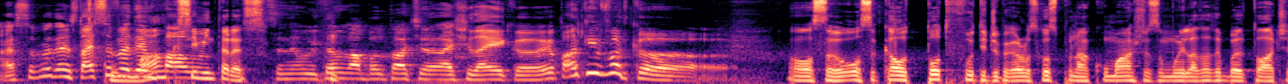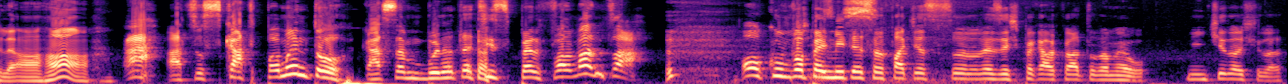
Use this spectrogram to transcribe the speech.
Hai să vedem, stai să cu vedem, maxim Paul. interes. Să ne uităm la băltoacele alea și la ei, că eu parcă îi văd că... O să, o să caut tot footage pe care l-au scos până acum și o să mă uit la toate băltoacele. Aha! Ah, ați uscat pământul ca să îmbunătățiți performanța! O, cum vă permite să faceți să ruleze și pe calculatorul meu? Mincinoșilor.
